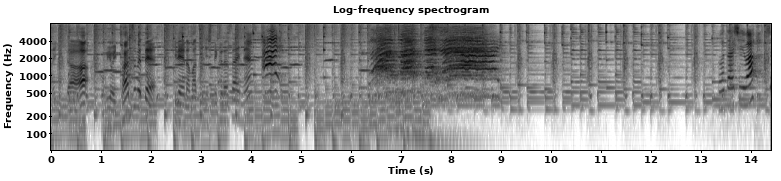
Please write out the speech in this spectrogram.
はいじゃあゴミをいっぱい集めて綺麗な街にしてくださいね。私は鈴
